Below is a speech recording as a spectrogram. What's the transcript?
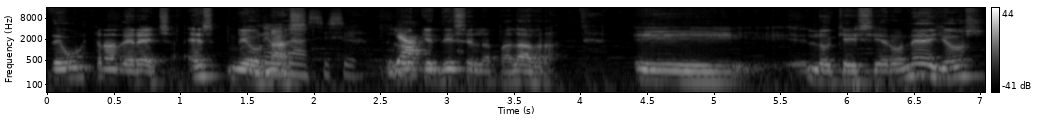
de ultraderecha, es neonazi, lo que dice la palabra. Y lo que hicieron ellos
